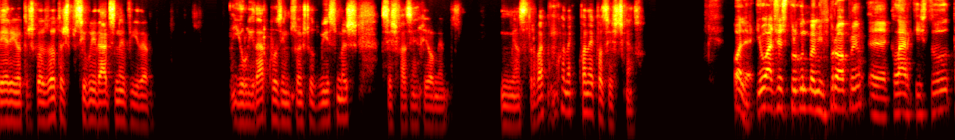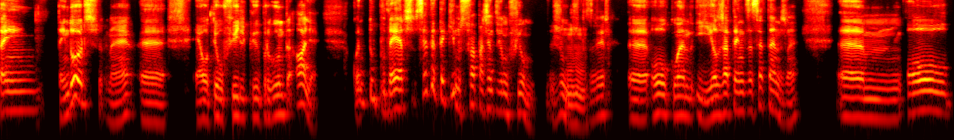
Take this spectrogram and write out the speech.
verem outras coisas, outras possibilidades na vida. E o lidar com as emoções, tudo isso, mas vocês fazem realmente imenso trabalho. Quando é, quando é que vocês descansam? Olha, eu às vezes pergunto-me a mim próprio, uh, claro que isto tem, tem dores, não é? Uh, é o teu filho que pergunta: olha, quando tu puderes, senta-te aqui no sofá para a gente ver um filme juntos, uhum. estás a ver? Uh, ou quando. E ele já tem 17 anos, não é? Um, ou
